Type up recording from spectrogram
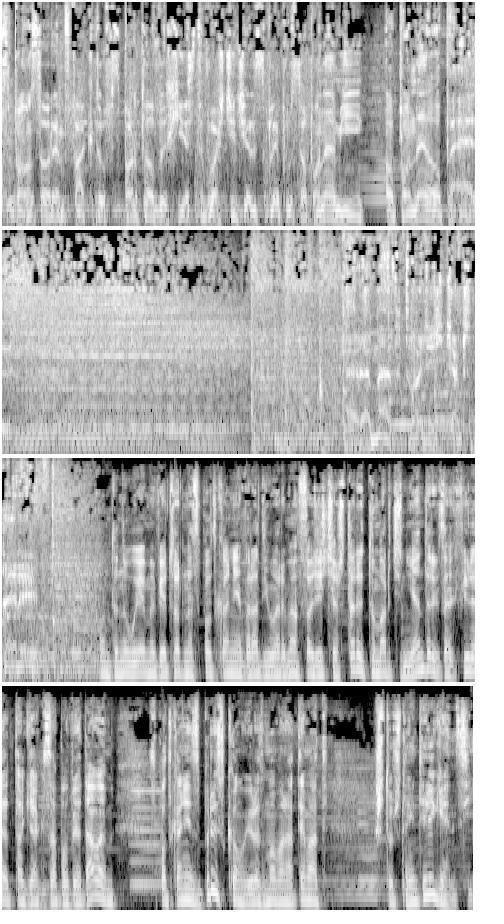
Sponsorem faktów sportowych jest właściciel sklepu z oponami oponeo.pl. RMF24. Kontynuujemy wieczorne spotkanie w Radiu RMF24. Tu Marcin Jędryk. Za chwilę, tak jak zapowiadałem, spotkanie z Bryską i rozmowa na temat sztucznej inteligencji.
